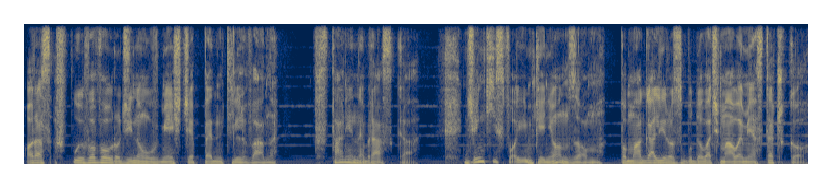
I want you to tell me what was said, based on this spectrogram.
oraz wpływową rodziną w mieście Pentilvan w stanie Nebraska. Dzięki swoim pieniądzom pomagali rozbudować małe miasteczko,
